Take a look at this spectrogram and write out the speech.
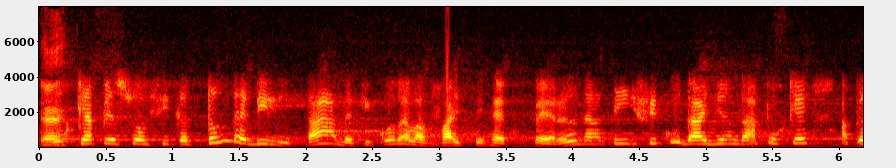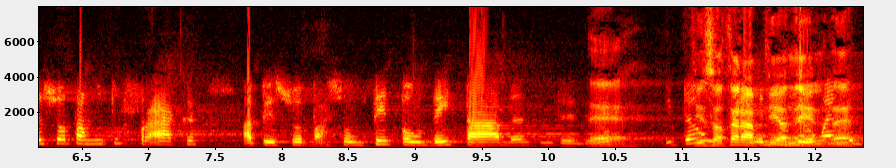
É. Porque a pessoa fica tão debilitada que quando ela vai se recuperando, ela tem dificuldade de andar porque a pessoa está muito fraca, a pessoa passou um tempão deitada, entendeu? É. Então, Fisioterapia nele, é, né?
